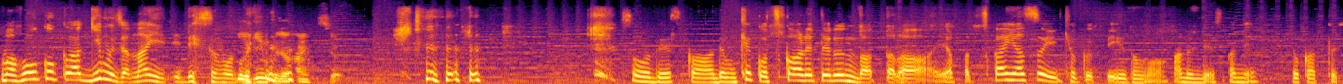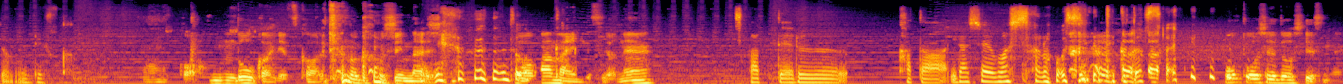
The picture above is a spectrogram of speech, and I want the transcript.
まあ報告は義務じゃないですもんね。義務じゃないんですよ。そうですか。でも結構使われてるんだったら、やっぱ使いやすい曲っていうのもあるんですかね。よかったじゃないですか。なんか、運動会で使われてるのかもしれないし、わかんないんですよね。使ってる方いらっしゃいましたら教えてください。本当教えてほしいですね。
